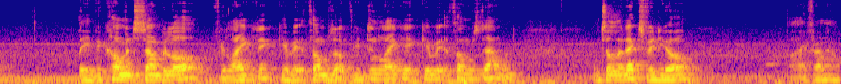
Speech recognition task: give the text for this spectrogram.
Leave your comments down below. If you liked it, give it a thumbs up. If you didn't like it, give it a thumbs down. Until the next video, bye for now.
